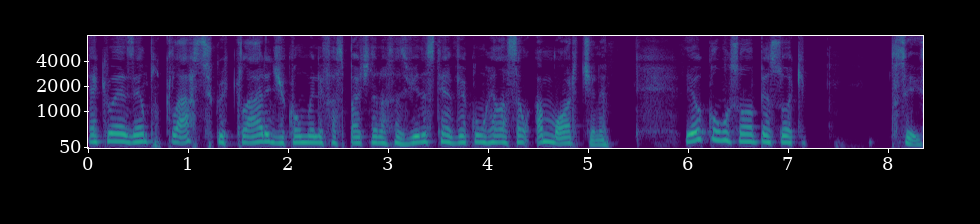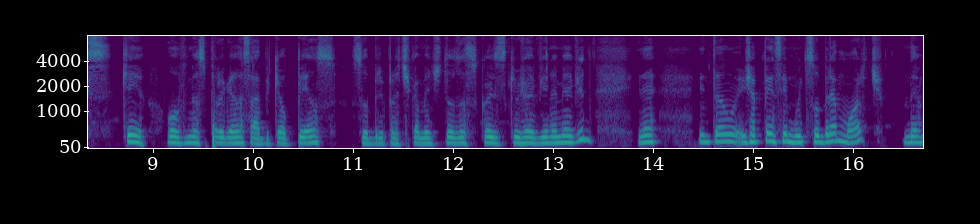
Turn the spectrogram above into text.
é que um exemplo clássico e claro de como ele faz parte das nossas vidas tem a ver com relação à morte, né? Eu, como sou uma pessoa que. Vocês, quem ouve meus programas sabe que eu penso sobre praticamente todas as coisas que eu já vi na minha vida, né? Então, já pensei muito sobre a morte, né?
